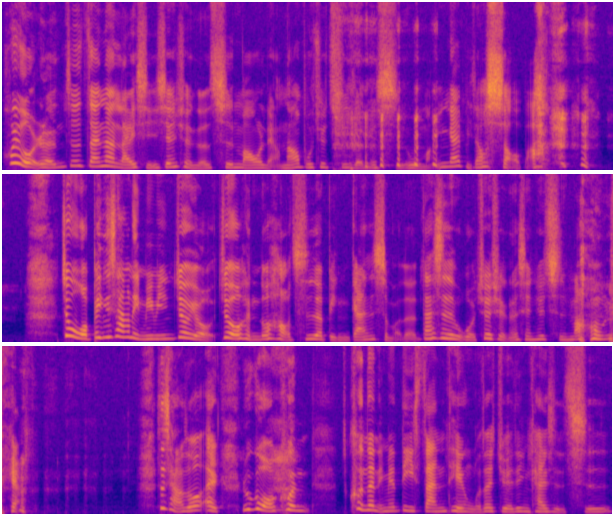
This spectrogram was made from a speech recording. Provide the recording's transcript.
会有人就是灾难来袭先选择吃猫粮，然后不去吃人的食物吗？应该比较少吧。就我冰箱里明明就有就有很多好吃的饼干什么的，但是我却选择先去吃猫粮，是想说，哎，如果我困困在里面第三天，我再决定开始吃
